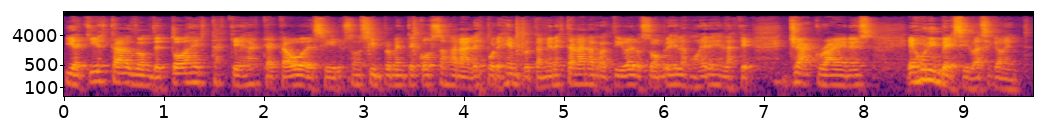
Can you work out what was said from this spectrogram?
y aquí está donde todas estas quejas que acabo de decir son simplemente cosas banales. Por ejemplo, también está la narrativa de los hombres y las mujeres en las que Jack Ryan es, es un imbécil, básicamente.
